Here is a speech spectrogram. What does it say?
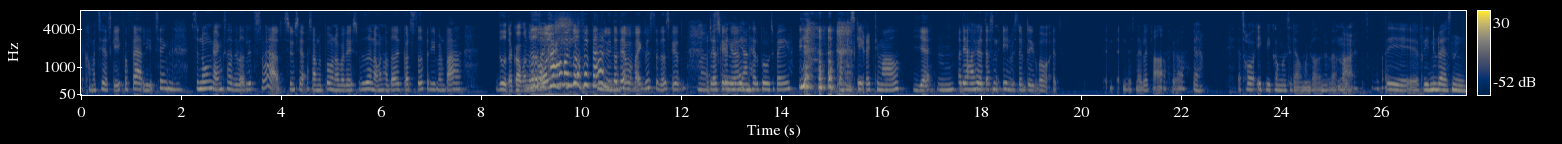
der kommer til at ske forfærdelige ting. Mm. Så nogle gange så har det været lidt svært, synes jeg, at samle bogen op og læse videre, når man har været et godt sted, fordi man bare ved, der kommer noget ved, der dårligt. kommer noget forfærdeligt, Mm. og det har man bare ikke lyst til, der skal. Nej. Og det er skal spændende, gøre. vi har en halv bog tilbage. Ja. Der kan ske rigtig meget. ja, Mm. og det jeg har hørt, der er sådan en bestemt del, hvor at, næsten alle grader føler. Ja. Jeg tror ikke, vi er kommet til der, hvor man græder nu i hvert fald. Nej, det tror jeg da ikke. Det, fordi nu der er sådan,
